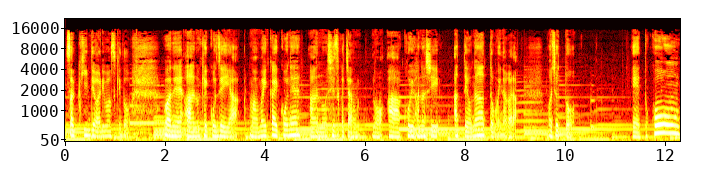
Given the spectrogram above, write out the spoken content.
作品ではありますけどまあねあの結婚前夜、まあ、毎回こうねあの静香ちゃんのああこういう話あったよなと思いながら、まあ、ちょっとえ、ー、と今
